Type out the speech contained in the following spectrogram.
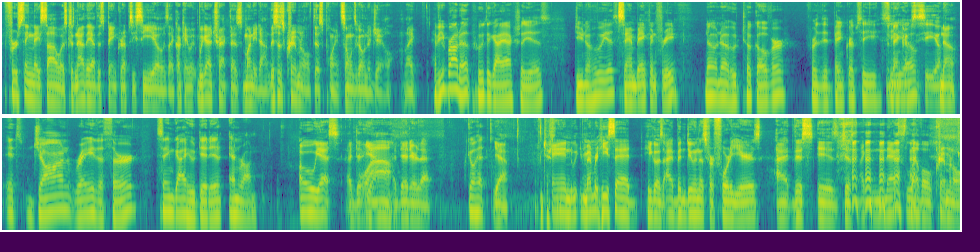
First thing they saw was because now they have this bankruptcy CEO is like, okay, we, we got to track this money down. This is criminal at this point. Someone's going to jail. Like Have you brought up who the guy actually is? Do you know who he is? Sam Bankman Fried? No, no, who took over for the bankruptcy CEO? The bankruptcy CEO? No. It's John Ray the Third, same guy who did it, Enron. Oh yes, I did. Wow. Yeah, I did hear that. Go ahead. Yeah. And remember, he said, he goes, I've been doing this for 40 years. I, this is just like next level criminal.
